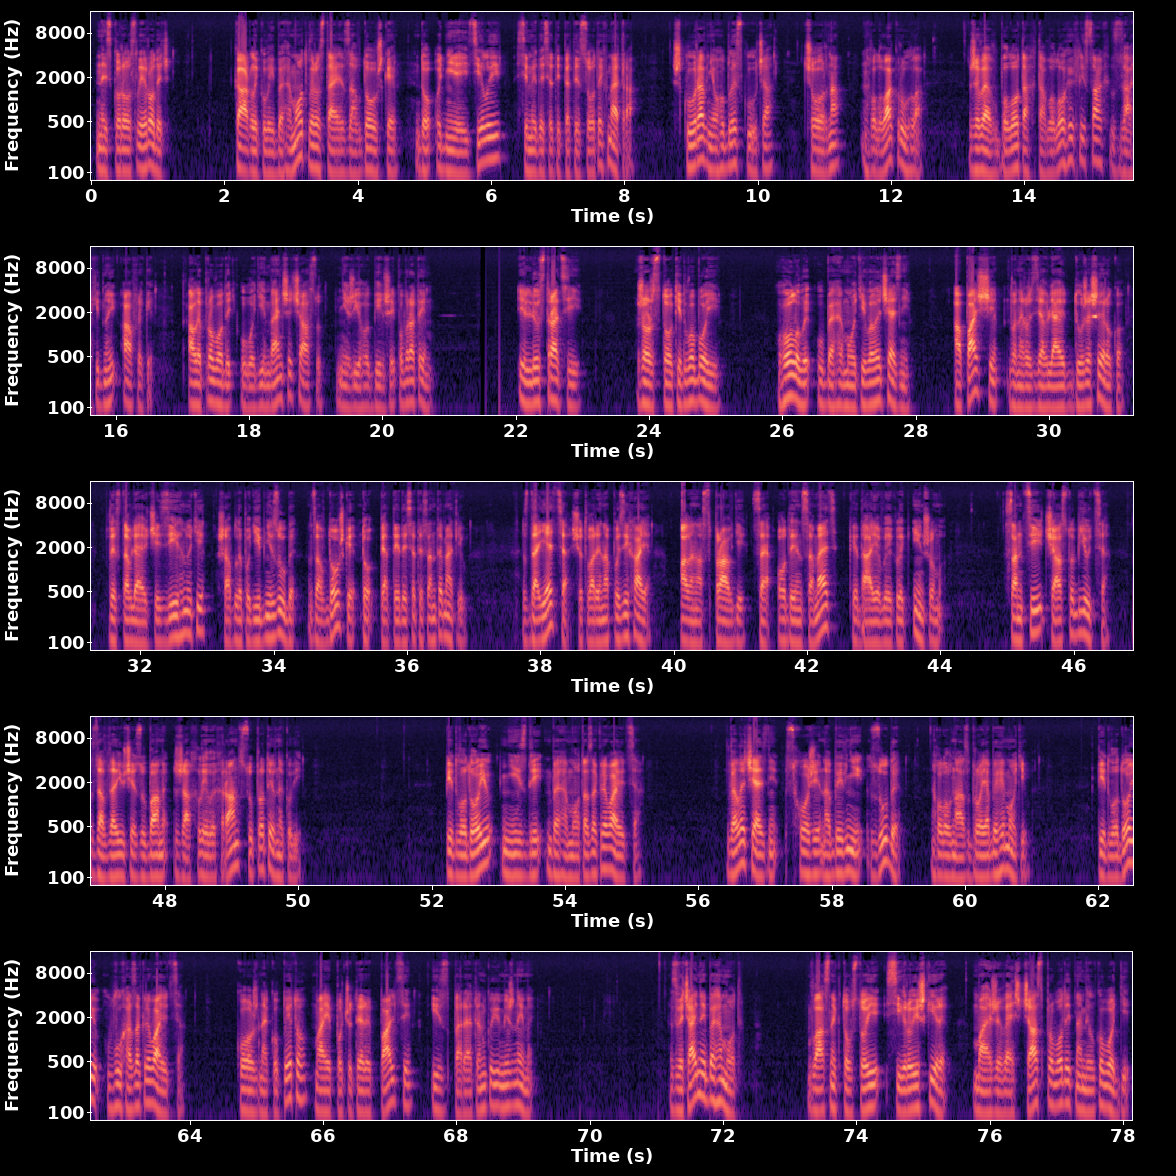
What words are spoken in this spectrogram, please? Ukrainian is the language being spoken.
Низькорослий родич. Карликовий бегемот виростає завдовжки до 1,75 метра. Шкура в нього блискуча, чорна, голова кругла. Живе в болотах та вологих лісах Західної Африки, але проводить у воді менше часу, ніж його більший побратим. Ілюстрації Жорстокі двобої. Голови у бегемоті величезні, а пащі вони роззявляють дуже широко, виставляючи зігнуті шаблеподібні зуби завдовжки до 50 см. Здається, що тварина позіхає, але насправді це один самець кидає виклик іншому. Самці часто б'ються, завдаючи зубами жахливих ран супротивникові. Під водою ніздрі бегемота закриваються. Величезні, схожі на бивні зуби, головна зброя бегемотів. Під водою вуха закриваються. Кожне копито має по чотири пальці із перетинкою між ними. Звичайний бегемот Власник товстої сірої шкіри майже весь час проводить на мілководді.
